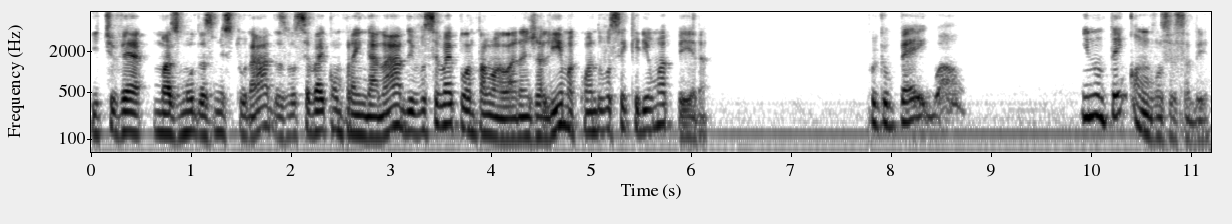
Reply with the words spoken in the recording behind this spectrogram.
e tiver umas mudas misturadas, você vai comprar enganado e você vai plantar uma laranja lima quando você queria uma pera. Porque o pé é igual. E não tem como você saber.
